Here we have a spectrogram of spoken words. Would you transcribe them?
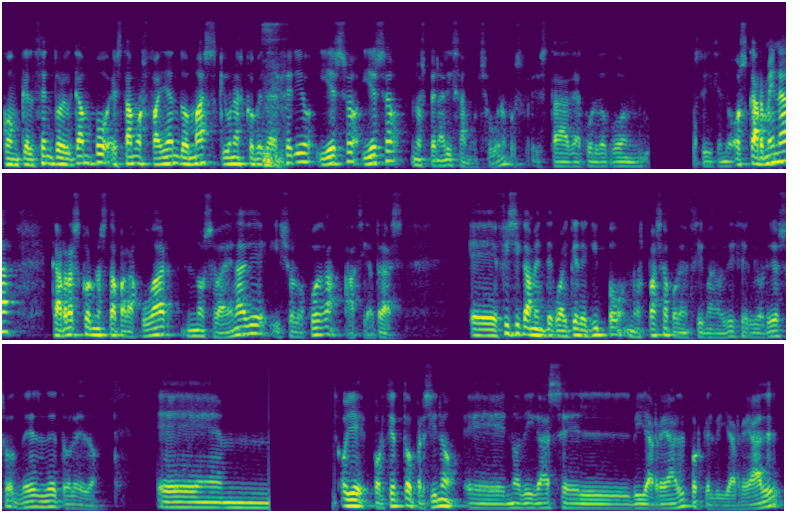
con que el centro del campo estamos fallando más que una escopeta de ferio y eso, y eso nos penaliza mucho. Bueno, pues está de acuerdo con, estoy diciendo. Oscar Mena, Carrasco no está para jugar, no se va de nadie y solo juega hacia atrás. Eh, físicamente cualquier equipo nos pasa por encima, nos dice Glorioso desde Toledo. Eh, oye, por cierto, Presino, eh, no digas el Villarreal, porque el Villarreal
